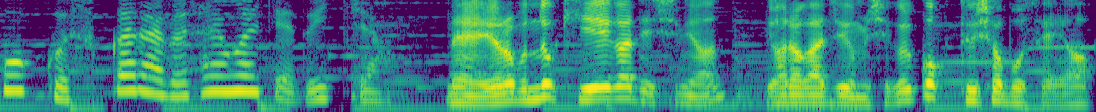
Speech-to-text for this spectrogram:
포크, 숟가락을 사용할 때도 있죠. 네, 여러분도 기회가 되시면 여러 가지 음식을 꼭 드셔보세요.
